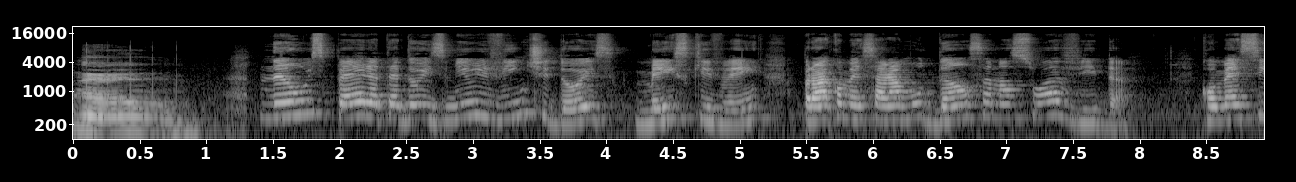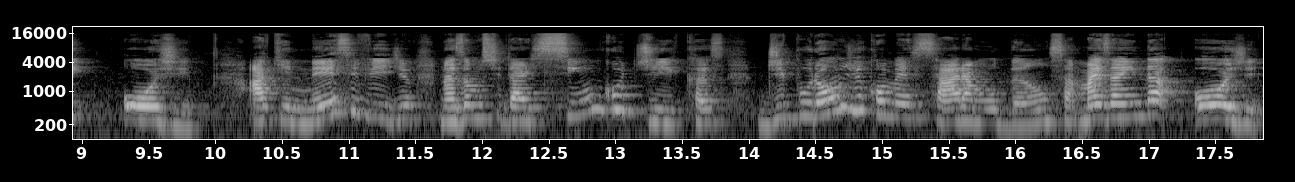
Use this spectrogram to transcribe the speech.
Não. Não espere até 2022, mês que vem, para começar a mudança na sua vida. Comece hoje. Aqui nesse vídeo nós vamos te dar cinco dicas de por onde começar a mudança, mas ainda hoje,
